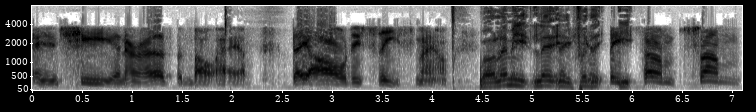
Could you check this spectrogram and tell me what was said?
and she and her husband bought half. They all deceased now. Well, let me let There for the be some some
